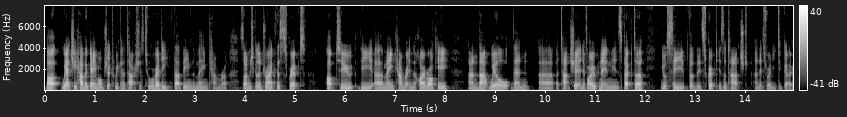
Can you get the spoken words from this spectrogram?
But we actually have a game object we can attach this to already, that being the main camera. So I'm just going to drag this script up to the uh, main camera in the hierarchy and that will then uh, attach it. And if I open it in the inspector, you'll see that the script is attached and it's ready to go.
